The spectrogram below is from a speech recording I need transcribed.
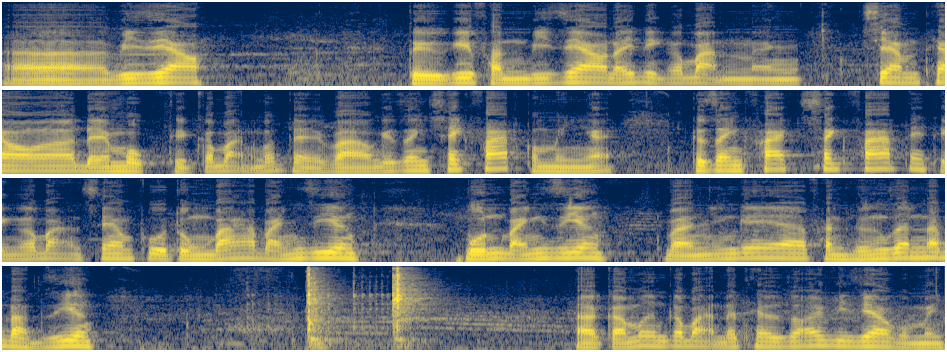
à, video. Từ cái phần video đấy thì các bạn à, xem theo đề mục thì các bạn có thể vào cái danh sách phát của mình ấy. Cái danh phát sách phát ấy thì các bạn xem phụ tùng ba bánh riêng bốn bánh riêng và những cái à, phần hướng dẫn lắp đặt riêng. À, cảm ơn các bạn đã theo dõi video của mình.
